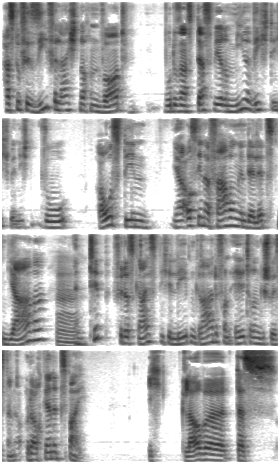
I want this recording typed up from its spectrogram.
Hast du für sie vielleicht noch ein Wort, wo du sagst, das wäre mir wichtig, wenn ich so aus den, ja, aus den Erfahrungen der letzten Jahre mhm. ein Tipp für das geistliche Leben gerade von älteren Geschwistern oder auch gerne zwei? Ich glaube, dass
